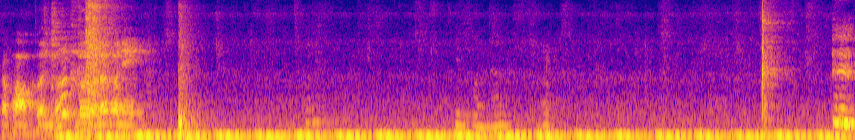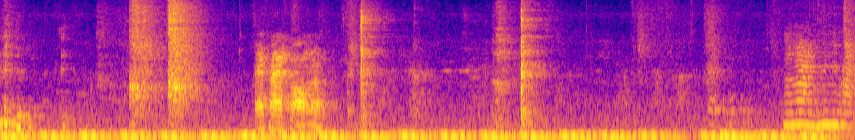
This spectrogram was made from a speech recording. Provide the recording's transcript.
กระเพาะขึ้นเบิดมือแล้ววันนี้กินคนนั้นคล้ายๆของอะง่ายๆง่าย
